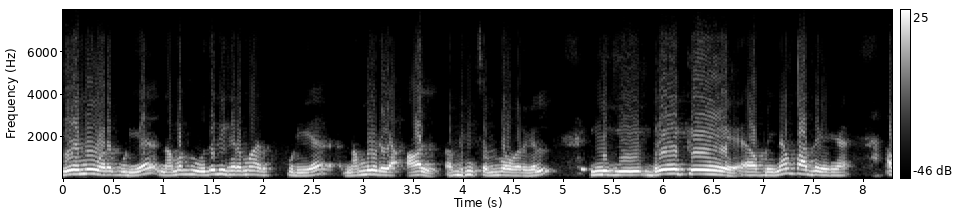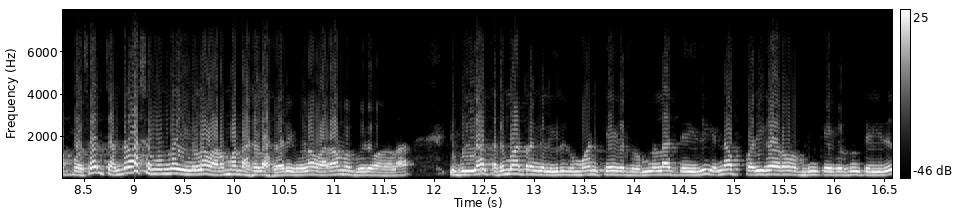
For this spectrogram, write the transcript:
தினமும் வரக்கூடிய நமக்கு உதவிகரமாக இருக்கக்கூடிய நம்மளுடைய ஆள் அப்படின்னு சொல்பவர்கள் இன்னைக்கு பிரேக்கு அப்படின்னா பார்த்துக்கோங்க. அப்போ சார் சந்திராசிரமம்னா இவங்கெல்லாம் வரமாட்டாங்களா சார் இவங்கெல்லாம் வராமல் போயிடுவாங்களா? இப்படிலாம் தடுமாற்றங்கள் இருக்குமான்னு கேட்கறது ரொம்ப நல்லா தெரியுது. என்ன பரிகாரம் அப்படின்னு கேட்கறதும் தெரியுது.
